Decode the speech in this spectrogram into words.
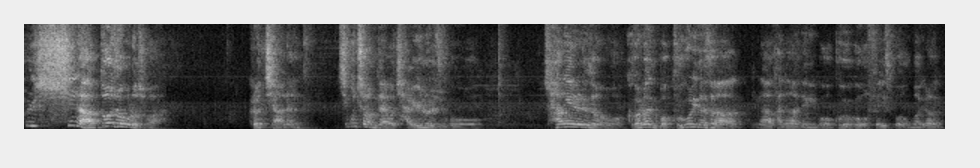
훨씬 압도적으로 좋아. 그렇지 않은 친구처럼 대하고 자유를 주고 창의를 줘 뭐, 그거는 뭐 구글이나서나 가능한 얘기고 구글, 페이스북 뭐 이런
